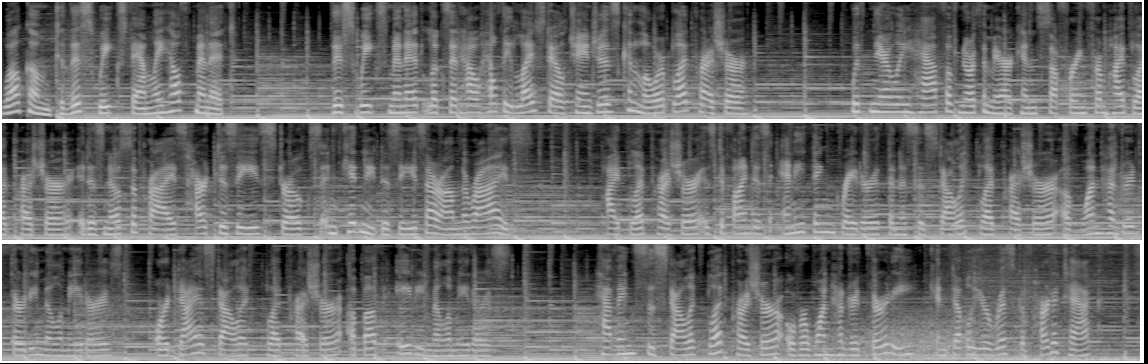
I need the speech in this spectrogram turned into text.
Welcome to this week's Family Health Minute. This week's minute looks at how healthy lifestyle changes can lower blood pressure. With nearly half of North Americans suffering from high blood pressure, it is no surprise heart disease, strokes, and kidney disease are on the rise. High blood pressure is defined as anything greater than a systolic blood pressure of 130 millimeters or diastolic blood pressure above 80 millimeters. Having systolic blood pressure over 130 can double your risk of heart attack,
